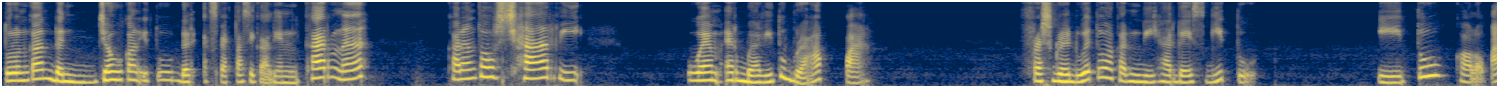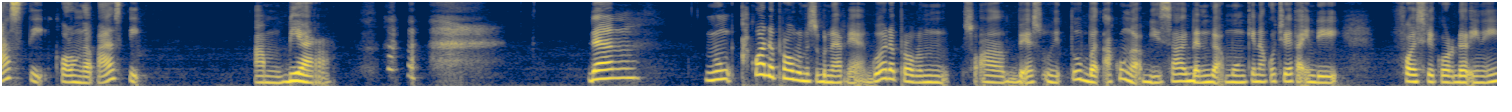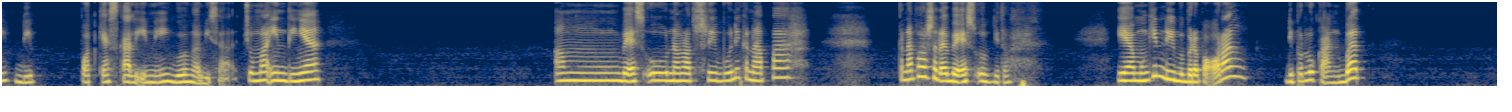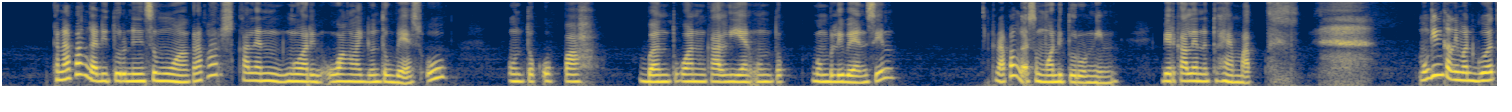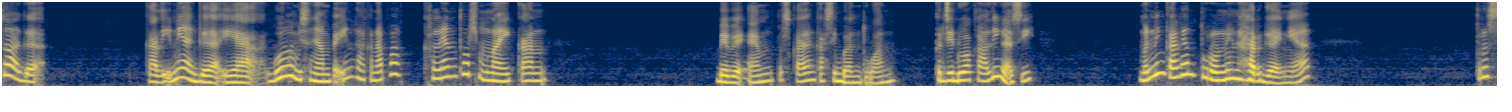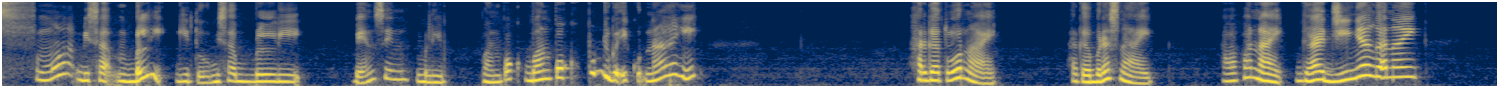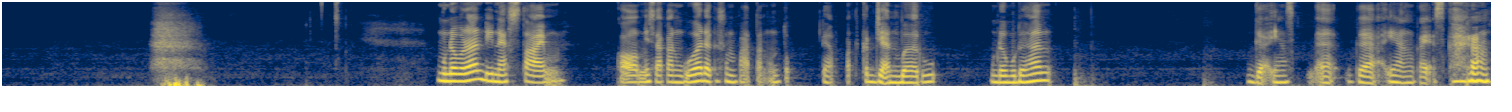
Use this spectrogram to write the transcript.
Turunkan dan jauhkan itu dari ekspektasi kalian. Karena kalian tuh harus cari UMR Bali itu berapa. Fresh graduate tuh akan dihargai segitu. Itu kalau pasti kalau nggak pasti ambiar. Dan aku ada problem sebenarnya. Gue ada problem soal BSU itu but aku nggak bisa dan nggak mungkin aku ceritain di voice recorder ini di podcast kali ini gue nggak bisa. Cuma intinya um, BSU 600 ribu ini kenapa kenapa harus ada BSU gitu? Ya mungkin di beberapa orang diperlukan but kenapa nggak diturunin semua? Kenapa harus kalian ngeluarin uang lagi untuk BSU untuk upah bantuan kalian untuk membeli bensin? Kenapa nggak semua diturunin? Biar kalian itu hemat. Mungkin kalimat gue tuh agak kali ini agak ya gue nggak bisa nyampein lah kenapa kalian tuh harus menaikkan BBM terus kalian kasih bantuan. Kerja dua kali gak sih? Mending kalian turunin harganya terus semua bisa beli gitu. Bisa beli bensin beli bahan pokok. Bahan pokok pun juga ikut naik. Harga telur naik harga beras naik apa apa naik gajinya nggak naik mudah-mudahan di next time kalau misalkan gue ada kesempatan untuk dapat kerjaan baru mudah-mudahan gak yang uh, gak yang kayak sekarang.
